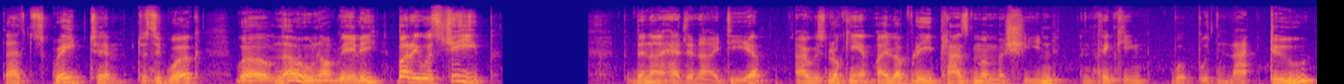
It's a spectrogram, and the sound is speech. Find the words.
That's great, Tim. Does it work? Well, no, not really, but it was cheap. But then I had an idea. I was looking at my lovely plasma machine and thinking, well, wouldn't that do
